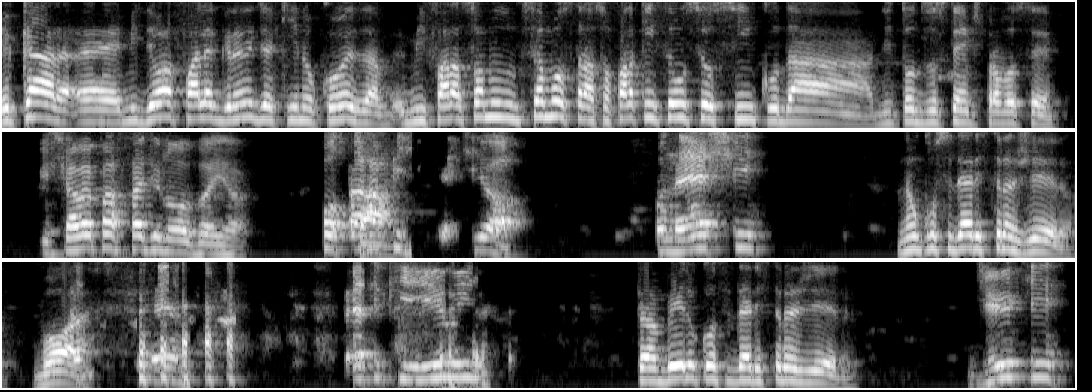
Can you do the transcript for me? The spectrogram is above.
E, cara, é, me deu uma falha grande aqui no coisa. Me fala só, não precisa mostrar, só fala quem são os seus cinco da, de todos os tempos para você. Michel vai passar de novo aí, ó. Vou tá, tá rapidinho aqui, ó. O Nash. Não considera estrangeiro. Bora. Patrick Ewing. Também não considero estrangeiro. Dirk.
